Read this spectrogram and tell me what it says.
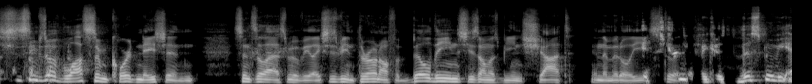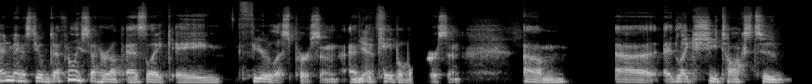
she seems to have lost some coordination since the last movie. Like she's being thrown off a building. She's almost being shot in the Middle East. It's strange because this movie and Man of Steel definitely set her up as like a fearless person and Yes. a capable person. Um, uh, like she talks to,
